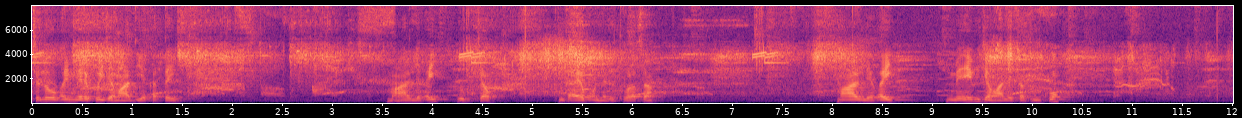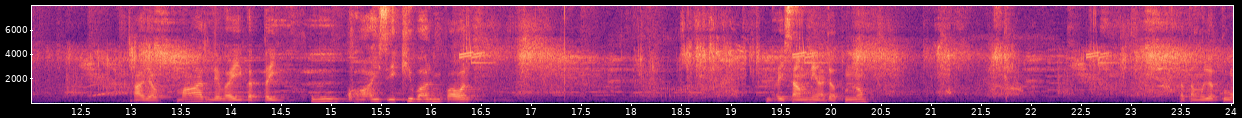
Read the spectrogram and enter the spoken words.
चलो भाई, मेरे को ही जमा दिया कतई मार ले भाई, रुक जाओ। गायब होने दे थोड़ा सा। मार ले भाई, मैं भी जमा लेता तुमको। आ जाओ, मार ले भाई कतई ओ गाइस एक ही बार में पावर भाई सामने आ जाओ तुम लोग। खत्म हो जा तू।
